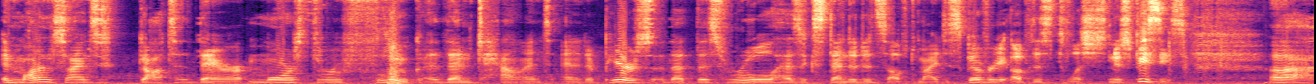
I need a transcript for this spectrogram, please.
in modern science got there more through fluke than talent, and it appears that this rule has extended itself to my discovery of this delicious new species. Uh,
